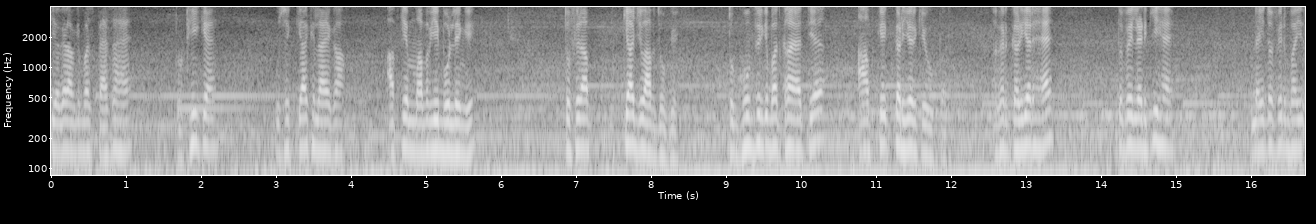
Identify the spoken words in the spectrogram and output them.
कि अगर आपके पास पैसा है तो ठीक है, उसे क्या खिलाएगा, आपके माँ बाप ये बोलेंगे। तो फिर आप क्या जवाब दोगे? तो घूम फिर के बाद कहाँ आती है? आपके करियर के ऊपर। अगर करियर है तो फिर लड़की है नहीं तो फिर भाई,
